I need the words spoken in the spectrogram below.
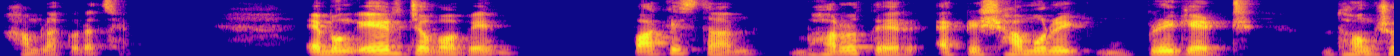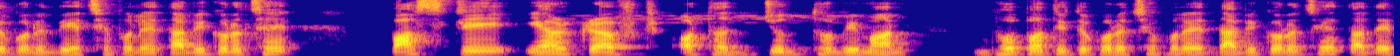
হামলা করেছে। এবং এর জবাবে পাকিস্তান ভারতের একটি সামরিক ব্রিগেড ধ্বংস করে দিয়েছে বলে দাবি করেছে। পাঁচটি এয়ারক্রাফট অর্থাৎ যুদ্ধ বিমান ভূপাতিত করেছে বলে দাবি করেছে। তাদের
